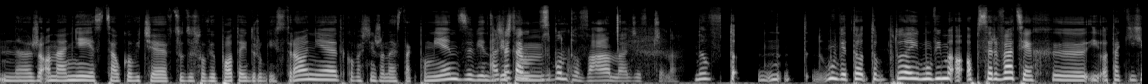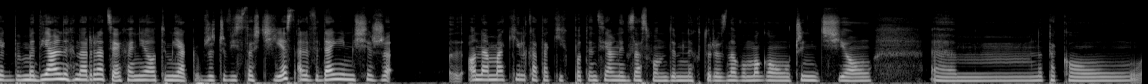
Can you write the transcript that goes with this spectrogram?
y, że ona nie jest całkowicie w cudzysłowie po tej drugiej stronie, tylko właśnie, że ona jest tak pomiędzy, więc Ale gdzieś tam... zbuntowana dziewczyna. No, to, mówię, to, to tutaj mówimy o obserwacjach y, i o takich jakby medialnych narracjach, a nie o tym, jak w rzeczywistości jest, ale wydaje mi się, że y, ona ma kilka takich potencjalnych zasłon dymnych, które znowu mogą czynić ją no, taką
